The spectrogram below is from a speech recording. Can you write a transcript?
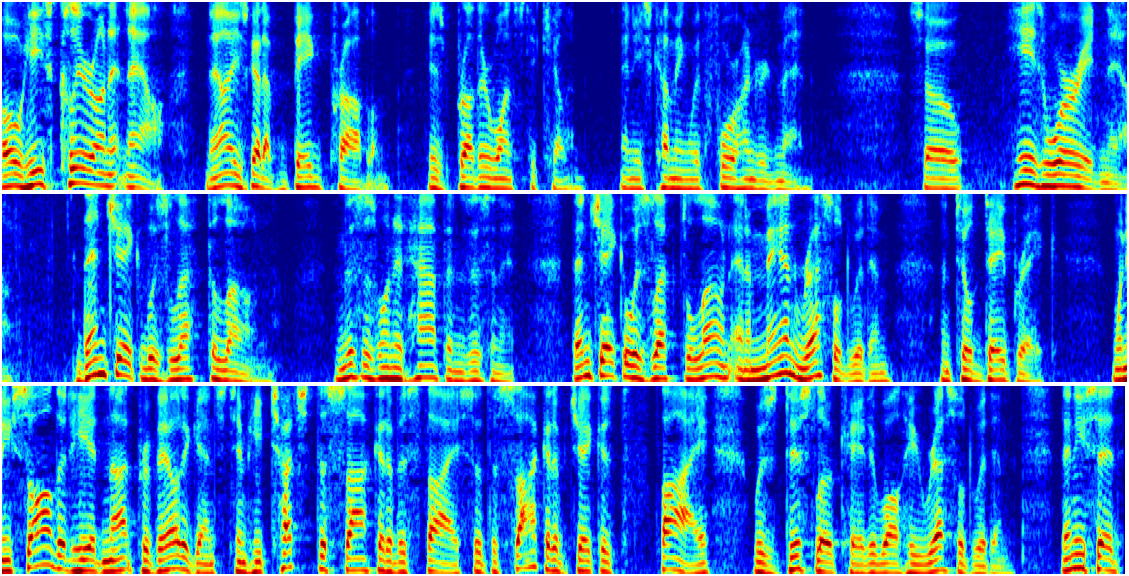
Oh, he's clear on it now. Now he's got a big problem. His brother wants to kill him, and he's coming with 400 men. So he's worried now. Then Jacob was left alone. And this is when it happens, isn't it? Then Jacob was left alone, and a man wrestled with him until daybreak. When he saw that he had not prevailed against him, he touched the socket of his thigh. So the socket of Jacob's thigh was dislocated while he wrestled with him. Then he said,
